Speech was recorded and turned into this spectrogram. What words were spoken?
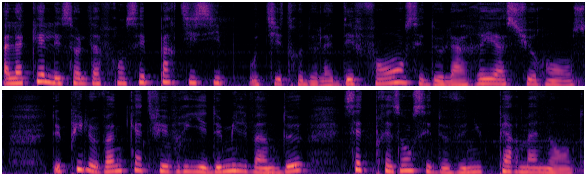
à laquelle les soldats français participent au titre de la défense et de la réassurance. Depuis le 24 février 2022, cette présence est devenue permanente.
